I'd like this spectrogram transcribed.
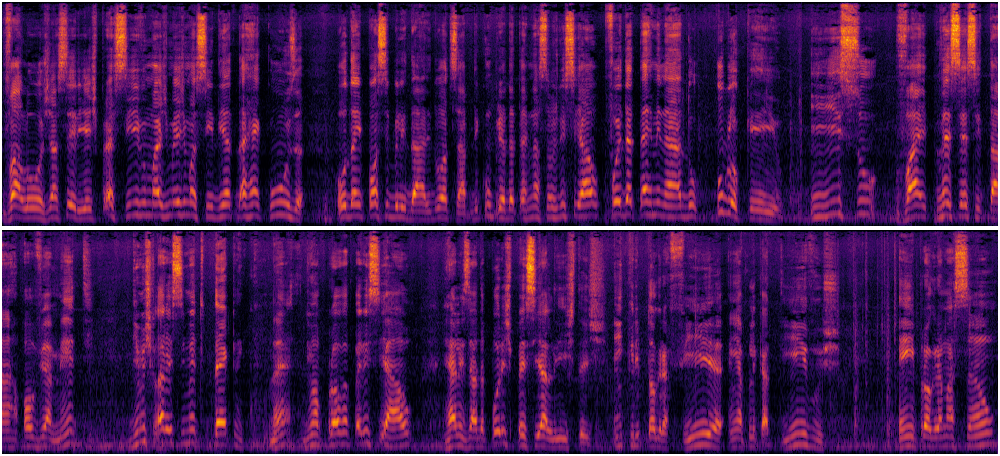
valor já seria expressivo, mas mesmo assim, diante da recusa ou da impossibilidade do WhatsApp de cumprir a determinação judicial, foi determinado o bloqueio. E isso vai necessitar, obviamente, de um esclarecimento técnico, né? de uma prova pericial realizada por especialistas em criptografia, em aplicativos, em programação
